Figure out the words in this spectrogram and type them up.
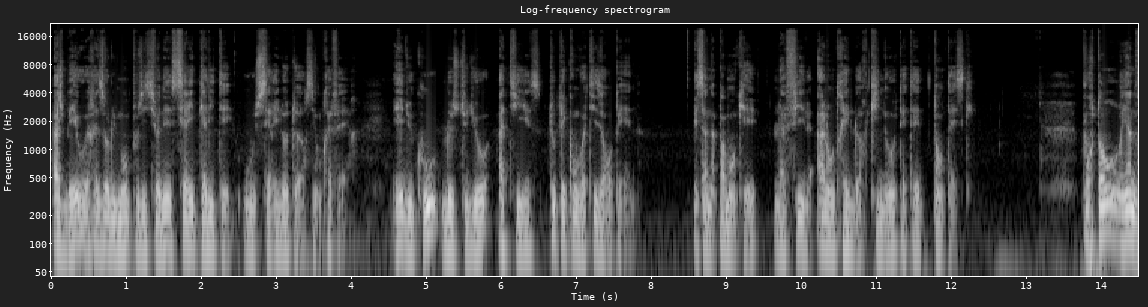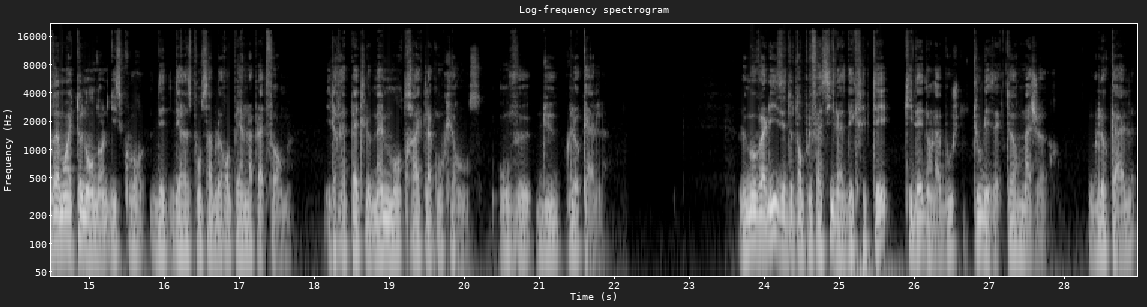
HBO est résolument positionné série de qualité, ou série d'auteur si on préfère. Et du coup, le studio attire toutes les convoitises européennes. Et ça n'a pas manqué, la file à l'entrée de leur keynote était dantesque. Pourtant, rien de vraiment étonnant dans le discours des, responsables européens de la plateforme. Ils répètent le même mantra que la concurrence. On veut du local. Le mot valise est d'autant plus facile à décrypter qu'il est dans la bouche de tous les acteurs majeurs. Glocal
